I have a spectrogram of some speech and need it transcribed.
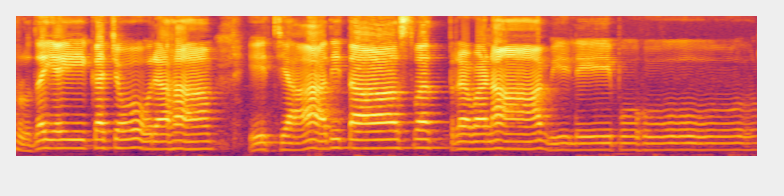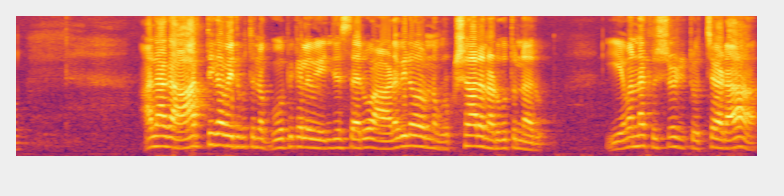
हृदयैकचोरः ఇత్యాదితా విలేపు విలేపుః అలాగా ఆర్తిగా వెతుకుతున్న గోపికలు ఏం చేస్తారు? ఆ అడవిలో ఉన్న వృక్షాలను అడుగుతున్నారు. ఏమన్నా కృష్ణుడు ఇటు వచ్చాడా?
